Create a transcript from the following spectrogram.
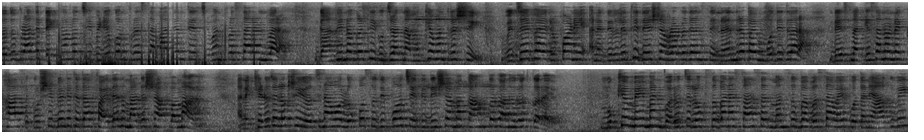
તદુપરાંત ટેકનોલોજી વીડિયો કોન્ફરન્સના માધ્યમથી જીવન પ્રસારણ દ્વારા ગાંધીનગરથી ગુજરાતના મુખ્યમંત્રી શ્રી વિજયભાઈ રૂપાણી અને દિલ્હીથી દેશના વડાપ્રધાન શ્રી નરેન્દ્રભાઈ મોદી દ્વારા દેશના કિસાનોને ખાસ કૃષિ બિલથી થતા ફાયદાનું માર્ગદર્શન આપવામાં આવ્યું. અને ખેડૂતલક્ષી યોજનાઓ લોકો સુધી પહોંચે તે દિશામાં કામ કરવા અનુરોધ કરાયો. મુખ્ય મહેમાન ભરૂચ લોકસભાના સાંસદ મનસુખભાઈ વસાવાએ પોતાની આગવી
